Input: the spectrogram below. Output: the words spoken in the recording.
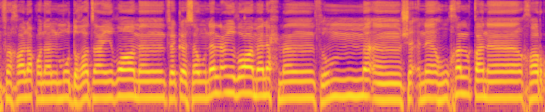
فخلقنا المضغة عظاما فكسونا العظام لحما ثم أنشأناه خلقا آخر.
